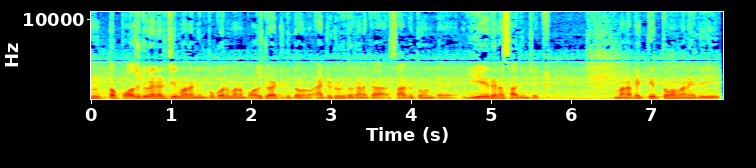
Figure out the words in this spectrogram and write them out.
అంత పాజిటివ్ ఎనర్జీ మనం నింపుకొని మనం పాజిటివ్ యాటిట్యూడ్తో యాటిట్యూడ్తో కనుక సాగుతూ ఉంటే ఏదైనా సాధించవచ్చు మన వ్యక్తిత్వం అనేది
